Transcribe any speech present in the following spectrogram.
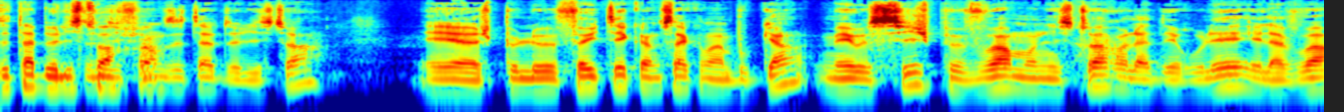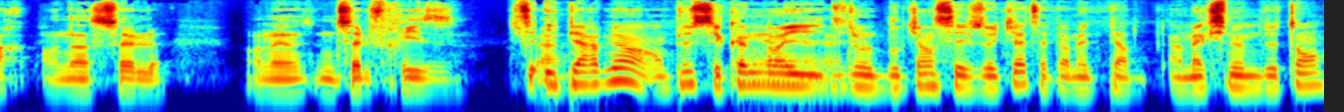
étapes de l'histoire. différentes étapes de l'histoire. Et euh, je peux le feuilleter comme ça comme un bouquin mais aussi je peux voir mon histoire la dérouler et la voir en un seul en un- une seule frise C'est hyper bien. En plus, c'est comme dans, euh, il dit dans le bouquin Save the Cat, ça permet de perdre un maximum de temps.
